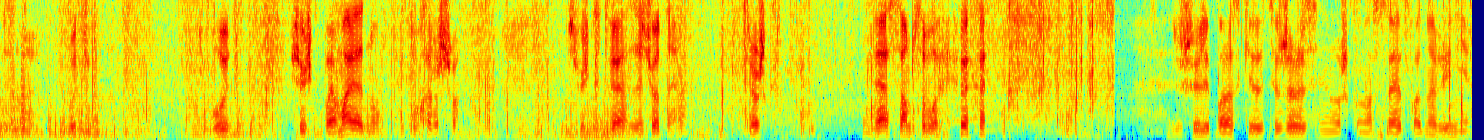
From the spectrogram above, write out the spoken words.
Не знаю, будет не будет. Щучку поймали одну, и то хорошо. Щучка такая зачетная, трешка. Я сам собой. Решили пораскидывать и жерлицы немножко. У нас стоят по одной линии.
